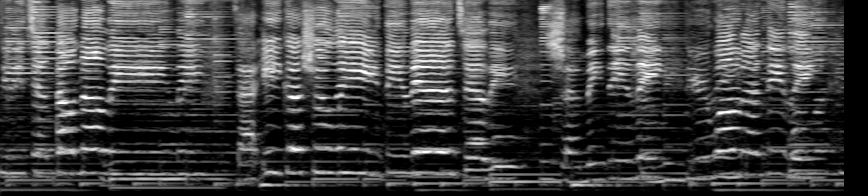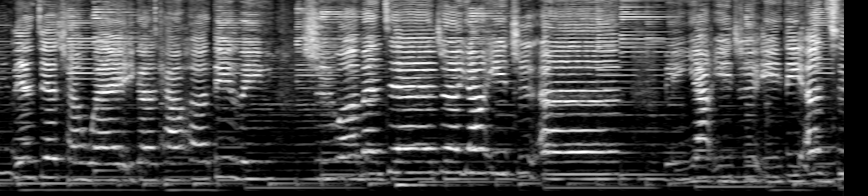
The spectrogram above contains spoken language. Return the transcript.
体里迁到那灵里，在一个属灵的连接里，生命的灵与我们的灵连接成为一个调和的灵，使我们借着养一之恩，并养一之一的恩赐，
